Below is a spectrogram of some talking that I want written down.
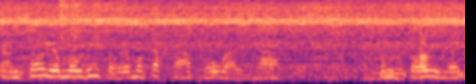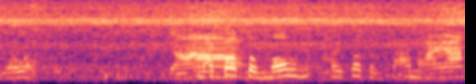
thành số有冇呢度有冇执法铺啊？而家咁多而家有啊？有。咪嗰度冇，去嗰度打嘛。系啊，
